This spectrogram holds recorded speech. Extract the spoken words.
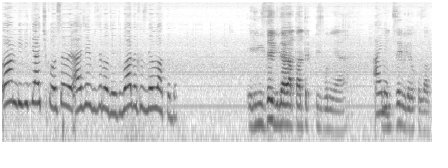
O an bir video açık olsa böyle acayip güzel olacaktı. Bu arada kız level atladı. Elimizde bile atlattık biz bunu ya. Aynen. Elimizde bile bu kızı attık.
